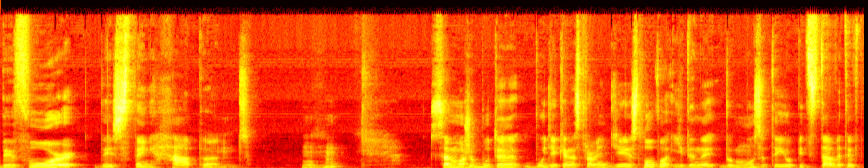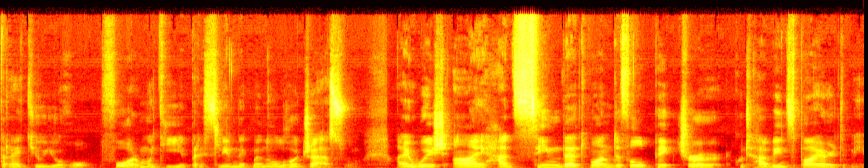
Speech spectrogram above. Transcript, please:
before this thing happened. Угу. Це може бути будь-яке насправді дієслово, єдине, ви мусите його підставити в третю його форму, дієприслівник минулого часу. I wish I had seen that wonderful picture could have inspired me.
